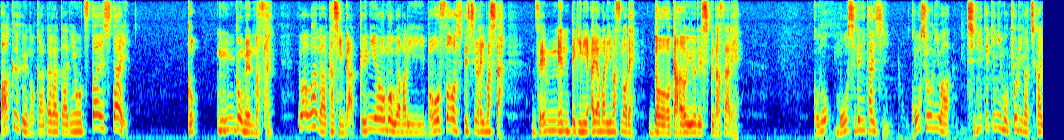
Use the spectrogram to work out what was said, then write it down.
幕府の方々にお伝えしたい。ごんごめんなさい。わ、我が家臣が国を思うあまり暴走してしまいました。全面的に謝りますので、どうかお許しくだされ。この申し出に対し、交渉には地理的にも距離が近い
